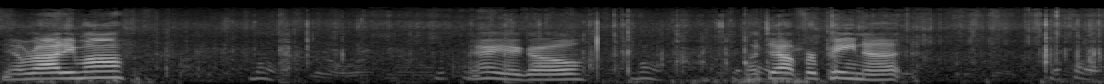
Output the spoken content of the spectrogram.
You'll ride him off? There you go. Watch out for Peanut. Good boy.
